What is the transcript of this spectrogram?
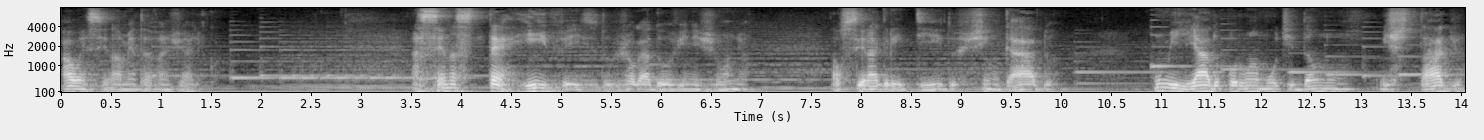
ao ensinamento evangélico. As cenas terríveis do jogador Vini Júnior ao ser agredido, xingado, humilhado por uma multidão num estádio,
